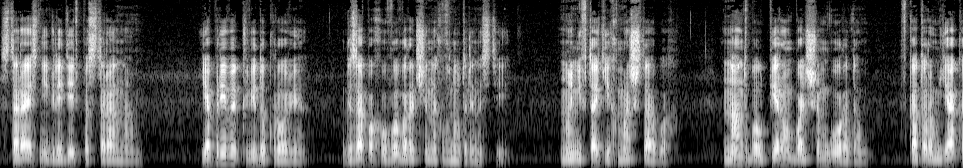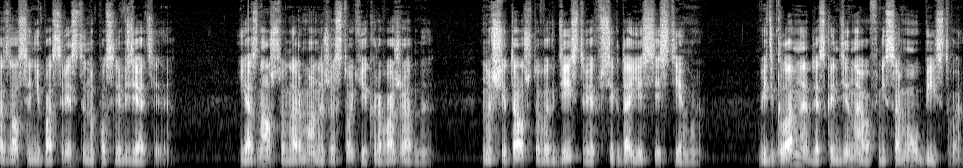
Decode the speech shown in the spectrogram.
стараясь не глядеть по сторонам. Я привык к виду крови, к запаху вывороченных внутренностей. Но не в таких масштабах. Нант был первым большим городом, в котором я оказался непосредственно после взятия. Я знал, что норманы жестокие и кровожадные, но считал, что в их действиях всегда есть система. Ведь главное для скандинавов не само убийство,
